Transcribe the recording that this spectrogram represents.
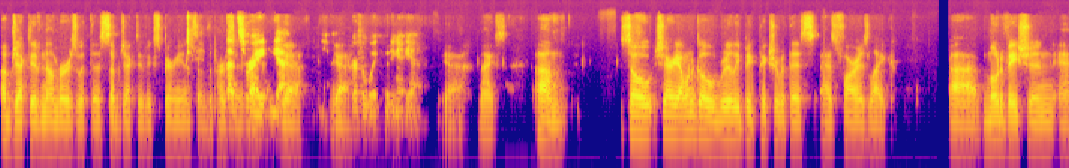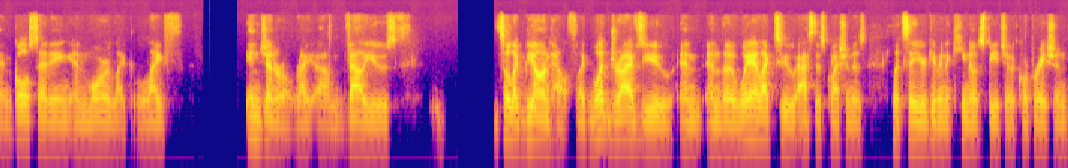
objective numbers with the subjective experience of the person. That's right. Yeah. Yeah. Yeah. Perfect way of putting it. Yeah. Yeah. Nice. Um, so Sherry, I want to go really big picture with this as far as like uh, motivation and goal setting and more like life in general, right? Um, values. So like beyond health, like what drives you? And and the way I like to ask this question is, let's say you're giving a keynote speech at a corporation,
